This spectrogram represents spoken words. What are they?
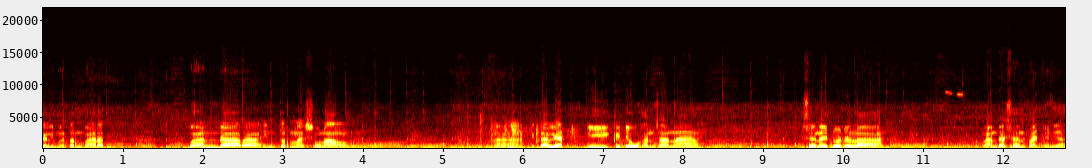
Kalimantan Barat bandara internasional. Nah kita lihat di kejauhan sana. Di sana itu adalah landasan pacunya.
